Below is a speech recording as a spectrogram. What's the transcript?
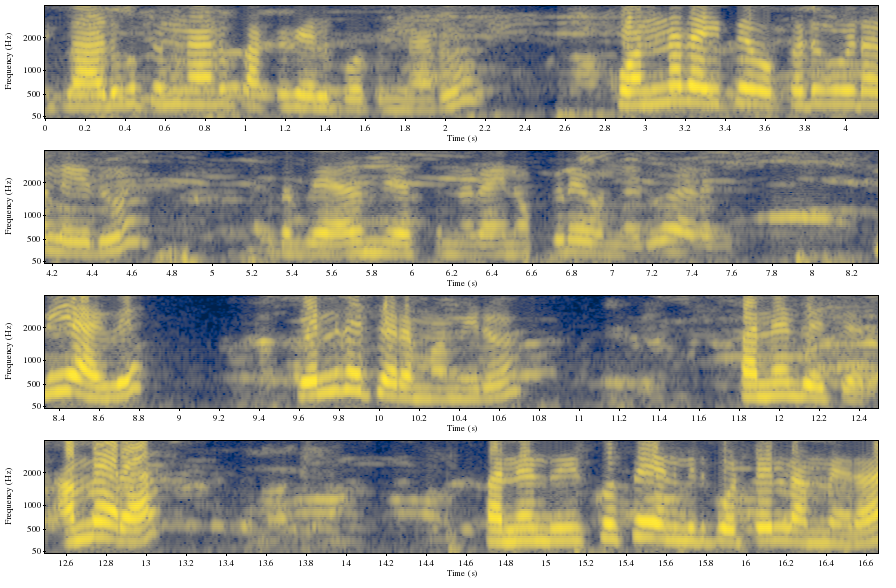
ఇట్లా అడుగుతున్నారు పక్కకి వెళ్ళిపోతున్నారు. కొన్నదైతే ఒక్కటి కూడా లేదు. ఇట్లా బేరం చేస్తున్నారు ఆయన ఒక్కడే ఉన్నాడు. అడగ మీ అవి? ఎన్ని తెచ్చారమ్మా మీరు? పన్నెండు తెచ్చారు. అమ్మారా? పన్నెండు తీసుకొస్తే ఎనిమిది పొట్టేళ్ళు అమ్మారా?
